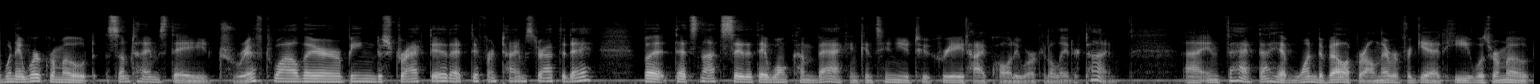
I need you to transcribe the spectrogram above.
when they work remote, sometimes they drift while they're being distracted at different times throughout the day. But that's not to say that they won't come back and continue to create high quality work at a later time. Uh, in fact, I have one developer I'll never forget. He was remote,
